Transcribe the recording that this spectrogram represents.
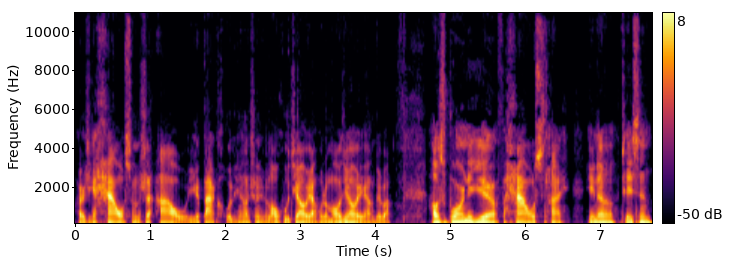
而这个 house 呢是 ow 一个大口的，像像老虎叫一样或者猫叫一样，对吧？I was born the year of house 嗨，you know，Jason，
